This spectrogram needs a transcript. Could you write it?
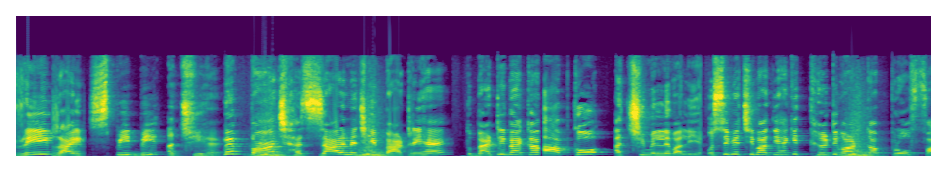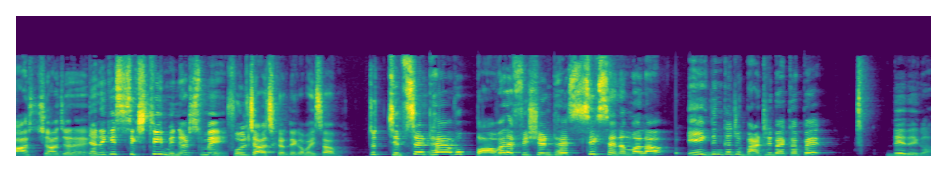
रीड राइट स्पीड भी अच्छी है। पाँच हज़ार एमएच की बैटरी है तो बैटरी बैकअप आपको अच्छी मिलने वाली है। उससे भी अच्छी बात यह है कि 30 वाट का प्रो फास्ट चार्जर है, यानी कि 60 मिनट्स में फुल चार्ज कर देगा भाई साहब। जो चिपसेट है वो पावर एफिशिएंट है सिक्स एनएम वाला। एक दिन का जो बैटरी बैकअप है दे देगा।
